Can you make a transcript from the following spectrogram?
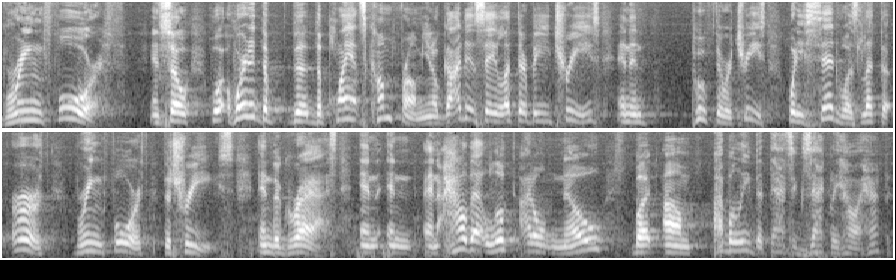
bring forth. And so, where did the, the, the, plants come from? You know, God didn't say, Let there be trees, and then poof, there were trees. What He said was, Let the earth bring forth the trees and the grass. And, and, and how that looked, I don't know, but um, I believe that that's exactly how it happened.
